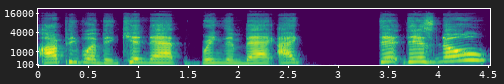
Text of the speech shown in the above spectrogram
our people have been kidnapped, bring them back. I there, there's no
